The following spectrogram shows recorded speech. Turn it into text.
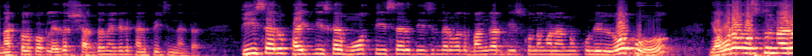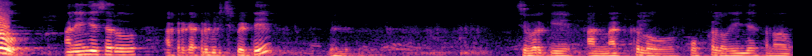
నక్కలకు ఒక ఏదో శబ్దం ఏంటంటే కనిపించిందంట. తీశారు పైకి తీశారు మూత తీశారు తీసిన తర్వాత బంగారం తీసుకుందామని అనుకునే లోపు ఎవరో వస్తున్నారు అని ఏం చేశారు? అక్కడికక్కడ విడిచిపెట్టి వెళ్ళిపోయారు. చివరికి ఆ నక్కలో కుక్కలు ఏం చేస్తున్నారు?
